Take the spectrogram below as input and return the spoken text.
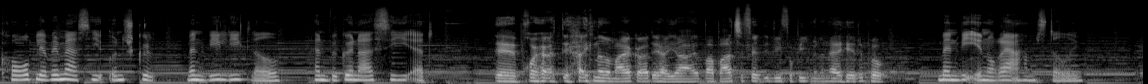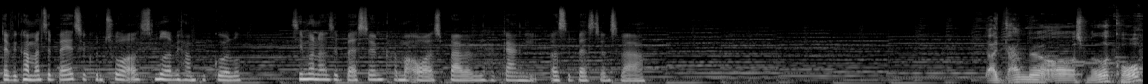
Kåre bliver ved med at sige undskyld, men vi er ligeglade. Han begynder at sige, at Øh, prøv at høre, det har ikke noget med mig at gøre det her. Jeg var bare tilfældigt lige forbi med den her hætte på. men vi ignorerer ham stadig. Da vi kommer tilbage til kontoret, smider vi ham på gulvet. Simon og Sebastian kommer over og spørger, hvad vi har gang i, og Sebastian svarer, Jeg er i gang med at smadre Kåre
